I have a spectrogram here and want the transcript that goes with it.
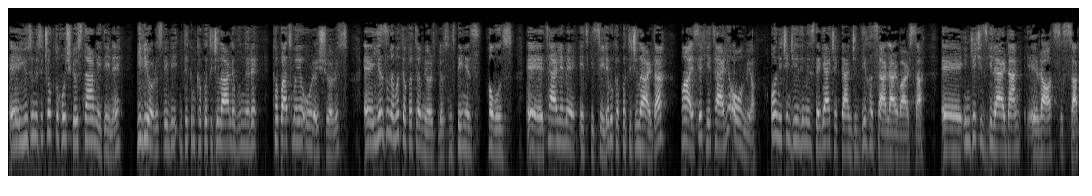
e, yüzümüzü çok da hoş göstermediğini biliyoruz ve bir, bir takım kapatıcılarla bunları kapatmaya uğraşıyoruz. E, yazın ama kapatamıyoruz biliyorsunuz. Deniz, havuz, e, terleme etkisiyle bu kapatıcılar da maalesef yeterli olmuyor. Onun için cildimizde gerçekten ciddi hasarlar varsa, e, ince çizgilerden e, rahatsızsak,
